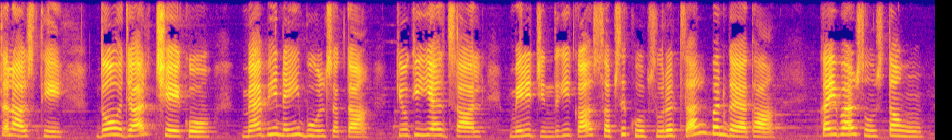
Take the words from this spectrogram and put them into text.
तलाश थी। 2006 को मैं भी नहीं भूल सकता, क्योंकि यह साल मेरी ज़िंदगी का सबसे खूबसूरत साल बन गया था। कई बार सोचता हूँ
